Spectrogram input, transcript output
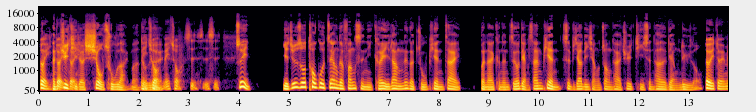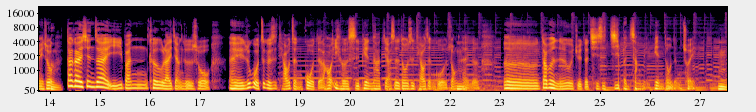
对，很具体的秀出来嘛，没错，没错，是是是，所以也就是说，透过这样的方式，你可以让那个竹片在。本来可能只有两三片是比较理想的状态，去提升它的良率喽。对对，没错。大概现在以一般客户来讲，就是说，哎，如果这个是调整过的，然后一盒十片，那假设都是调整过的状态呢，嗯，大部分人会觉得其实基本上每片都能吹。嗯，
